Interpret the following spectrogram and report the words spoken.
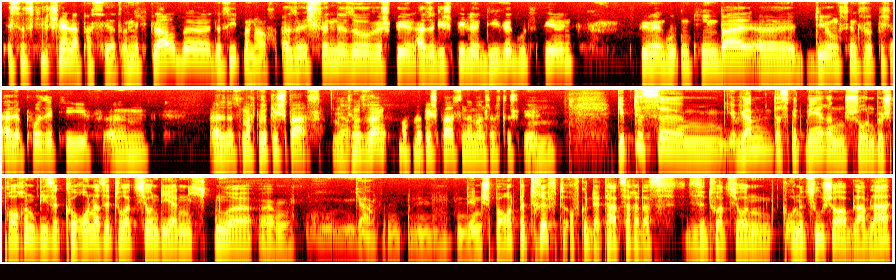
ist das viel schneller passiert. Und ich glaube, das sieht man auch. Also ich finde so, wir spielen, also die Spiele, die wir gut spielen, spielen wir einen guten Teamball. Äh, die Jungs sind wirklich alle positiv. Also es macht wirklich Spaß. Ja. Ich muss sagen, es macht wirklich Spaß, in der Mannschaft zu spielen. Mhm. Gibt es, ähm, wir haben das mit mehreren schon besprochen, diese Corona-Situation, die ja nicht nur ähm, ja, den Sport betrifft, aufgrund der Tatsache, dass die Situation ohne Zuschauer, bla bla,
